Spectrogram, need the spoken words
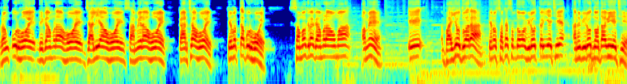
રંગપુર હોય, દેગામડા હોય, જાલિયા હોય, સામેરા હોય, કારછા હોય કે વક્તાપુર હોય. સમગ્ર ગામડાઓમાં અમે એ ભાઈઓ દ્વારા તેનો સખત શબ્દોમાં વિરોધ કરીએ છીએ અને વિરોધ નોંધાવીએ છીએ.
